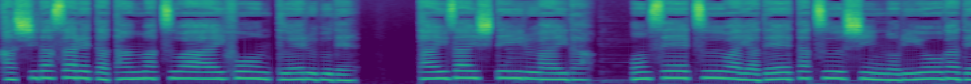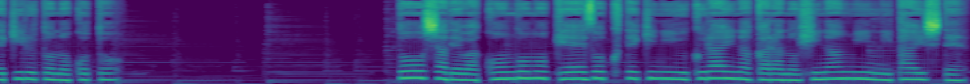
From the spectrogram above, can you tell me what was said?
貸し出された端末は iPhone 12で、滞在している間、音声通話やデータ通信の利用ができるとのこと。当社では今後も継続的にウクライナからの避難民に対して、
